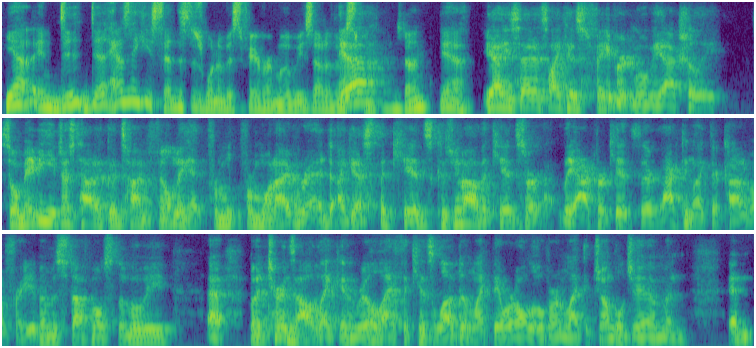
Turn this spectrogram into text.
Yeah, and did, did, hasn't he said this is one of his favorite movies out of the yeah he's done? Yeah, yeah, he said it's like his favorite movie actually. So maybe he just had a good time filming it. From from what I've read, I guess the kids, because you know how the kids are, the actor kids, they're acting like they're kind of afraid of him and stuff most of the movie. Uh, but it turns out, like in real life, the kids loved him. Like they were all over him, like a jungle gym, and and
